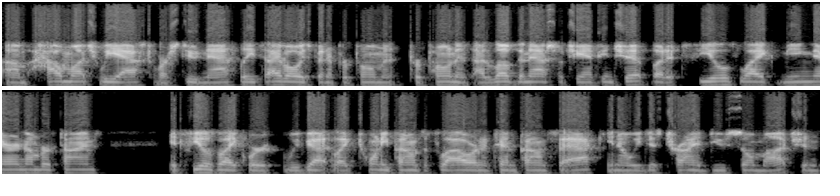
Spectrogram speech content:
um, how much we ask of our student athletes. I've always been a proponent proponent. I love the national championship, but it feels like being there a number of times. It feels like we're we've got like 20 pounds of flour and a 10 pound sack. You know, we just try and do so much and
